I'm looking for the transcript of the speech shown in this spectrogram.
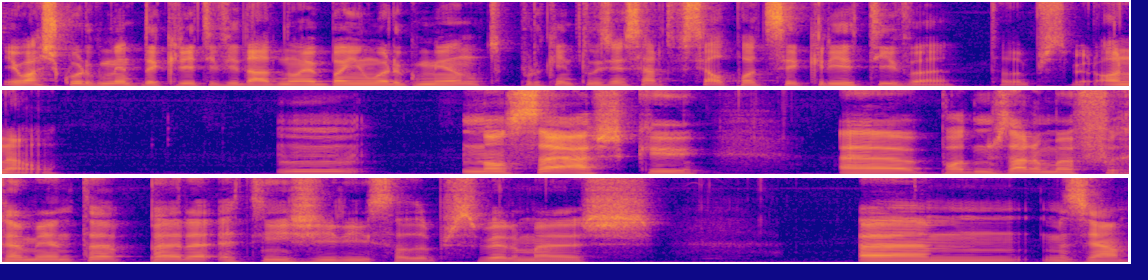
Eu acho que o argumento da criatividade não é bem um argumento porque a inteligência artificial pode ser criativa. Estás a perceber? Ou não? Hum, não sei, acho que ah, pode-nos dar uma ferramenta para atingir isso, estás a perceber? Mas. ahm, mas já,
